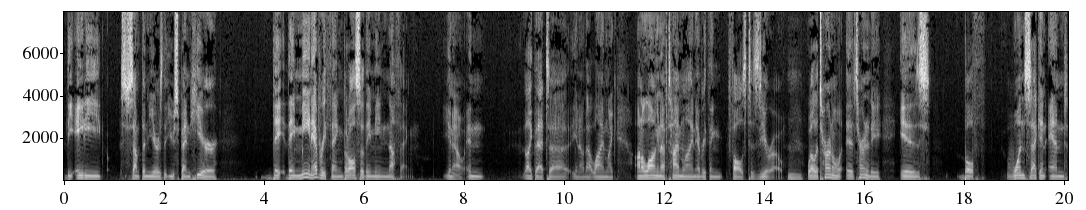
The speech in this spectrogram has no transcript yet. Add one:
the eighty something years that you spend here, they they mean everything, but also they mean nothing. You know, and like that uh, you know that line like on a long enough timeline everything falls to zero. Hmm. Well eternal eternity is both one second and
